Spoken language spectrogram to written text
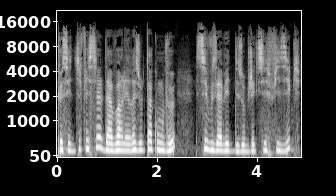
que c'est difficile d'avoir les résultats qu'on veut si vous avez des objectifs physiques,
